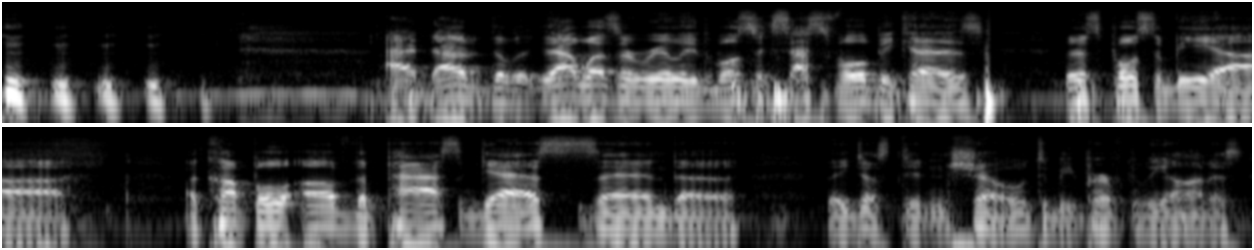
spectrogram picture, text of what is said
I, that, that wasn't really the most successful because there's supposed to be uh, a couple of the past guests and uh, they just didn't show, to be perfectly honest.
